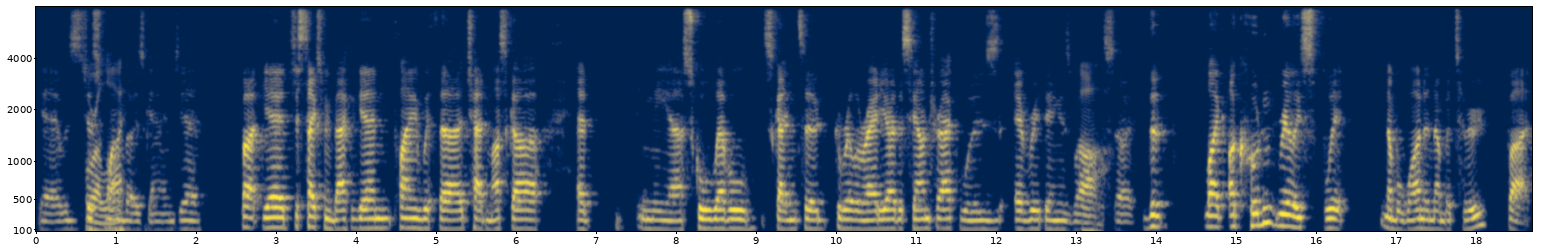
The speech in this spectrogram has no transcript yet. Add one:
Yeah, it was just one Life. of those games. Yeah. But yeah, it just takes me back again playing with uh, Chad Muska at in the uh, school level, skating to Guerrilla Radio. The soundtrack was everything as well. Oh. So the like I couldn't really split number one and number two, but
